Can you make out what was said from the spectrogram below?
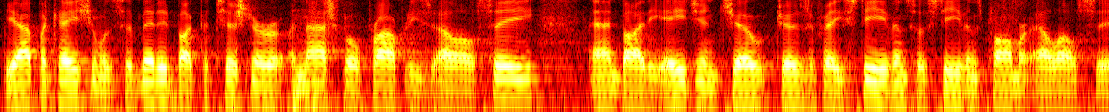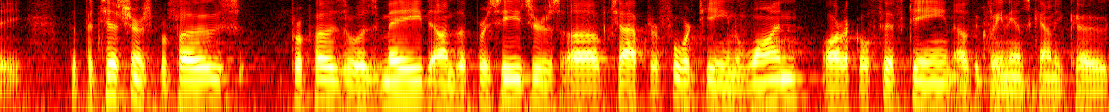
The application was submitted by petitioner Nashville Properties LLC and by the agent Jo- Joseph A. Stevens of Stevens Palmer LLC. The petitioner's propose- proposal was made under the procedures of Chapter 14-1, Article 15 of the Queen Anne's County Code.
